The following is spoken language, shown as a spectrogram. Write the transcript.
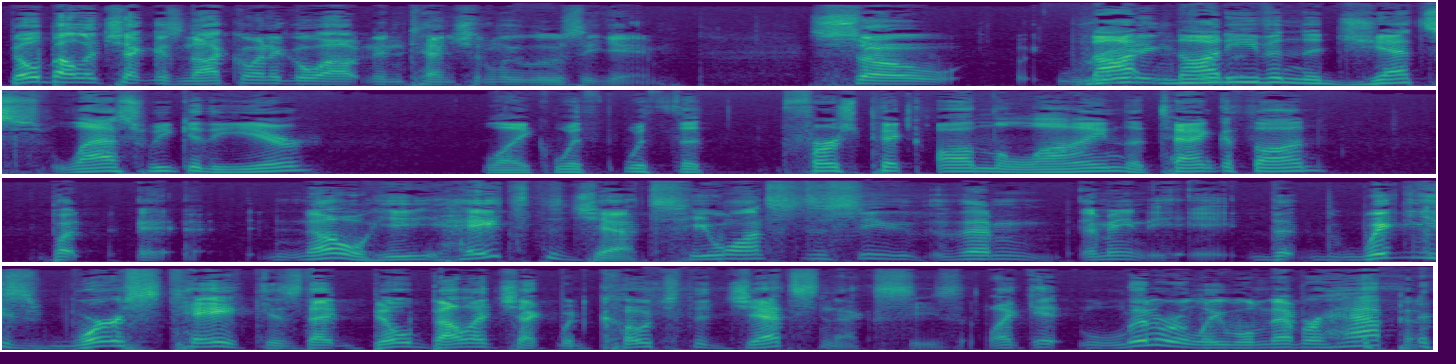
Bill Belichick is not going to go out and intentionally lose a game. So not not even the jets last week of the year like with with the first pick on the line the tankathon but No, he hates the Jets. He wants to see them. I mean, the, Wiggy's worst take is that Bill Belichick would coach the Jets next season. Like it literally will never happen.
